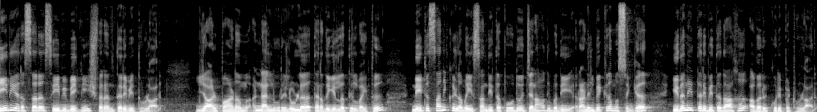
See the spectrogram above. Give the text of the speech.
நீதியரசர் சி வி விக்னேஸ்வரன் தெரிவித்துள்ளார். யாழ்ப்பாணம் நல்லூரில் உள்ள தனது இல்லத்தில் வைத்து நேற்று சனிக்கிழமை சந்தித்த போது ஜனாதிபதி ரணில் விக்ரமசிங்க இதனை தெரிவித்ததாக அவர் குறிப்பிட்டுள்ளார்.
